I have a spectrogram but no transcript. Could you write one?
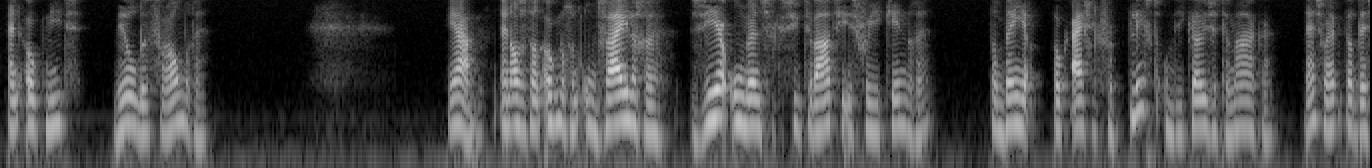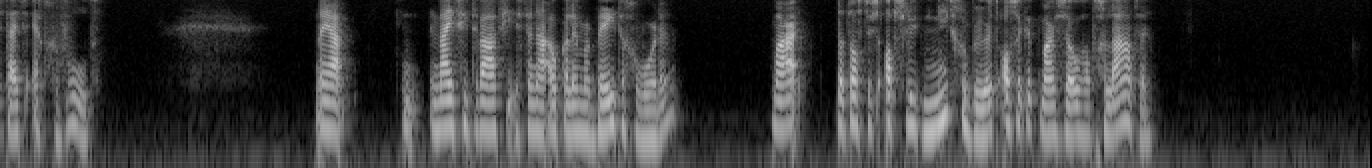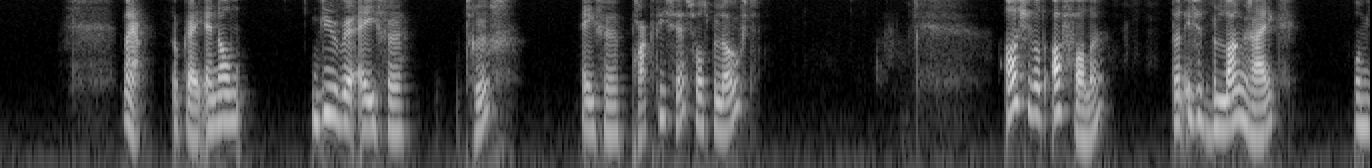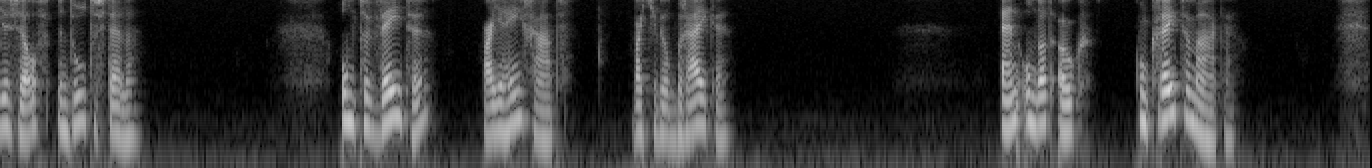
En ook niet wilde veranderen. Ja, en als het dan ook nog een onveilige, zeer onwenselijke situatie is voor je kinderen, dan ben je ook eigenlijk verplicht om die keuze te maken. zo heb ik dat destijds echt gevoeld. Nou ja, mijn situatie is daarna ook alleen maar beter geworden. Maar dat was dus absoluut niet gebeurd als ik het maar zo had gelaten. Nou ja, oké. En dan nu weer even terug. Even praktisch, hè, zoals beloofd. Als je wilt afvallen, dan is het belangrijk om jezelf een doel te stellen. Om te weten waar je heen gaat, wat je wilt bereiken. En om dat ook concreet te maken.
